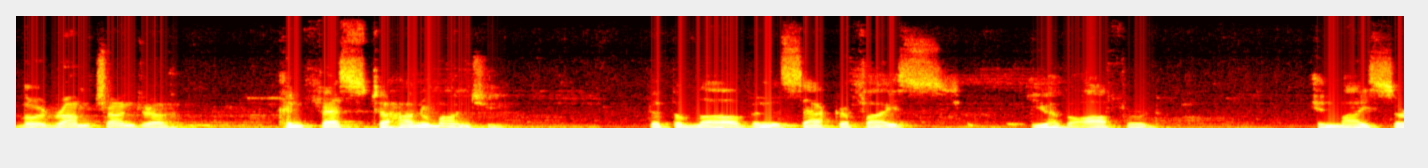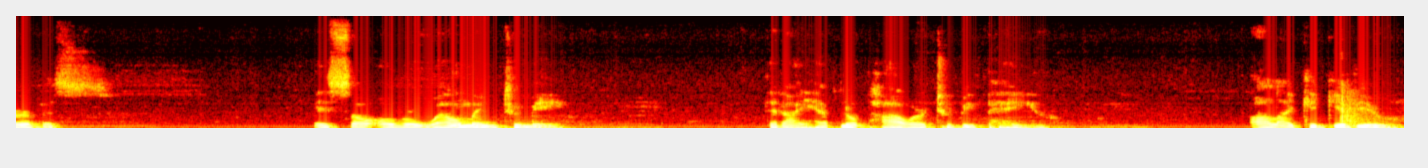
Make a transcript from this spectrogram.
Lord Ramchandra confessed to Hanumanji that the love and the sacrifice you have offered in my service is so overwhelming to me that I have no power to repay you. All I could give you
